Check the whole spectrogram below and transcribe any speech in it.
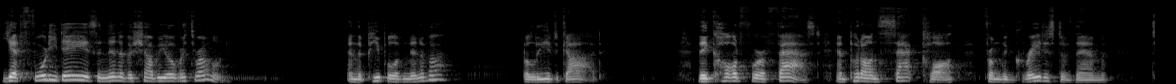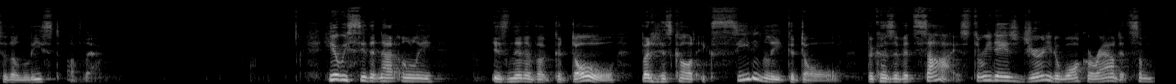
Yet forty days and Nineveh shall be overthrown. And the people of Nineveh believed God. They called for a fast and put on sackcloth from the greatest of them to the least of them. Here we see that not only is Nineveh Gadol, but it is called exceedingly Gadol because of its size. Three days' journey to walk around it, some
